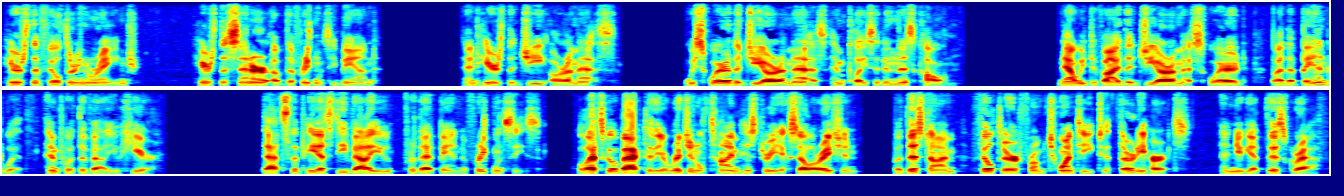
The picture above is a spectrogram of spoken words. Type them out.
Here's the filtering range, Here's the center of the frequency band, and here's the GRMS. We square the GRMS and place it in this column. Now we divide the GRMS squared by the bandwidth and put the value here. That's the PSD value for that band of frequencies. Let's go back to the original time history acceleration, but this time filter from 20 to 30 Hz, and you get this graph.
